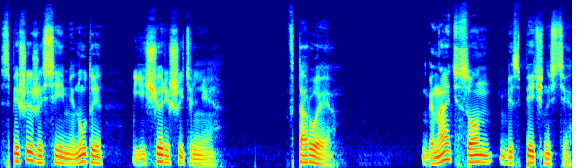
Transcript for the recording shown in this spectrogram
Спеши же сей минуты еще решительнее. Второе. Гнать сон беспечности.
